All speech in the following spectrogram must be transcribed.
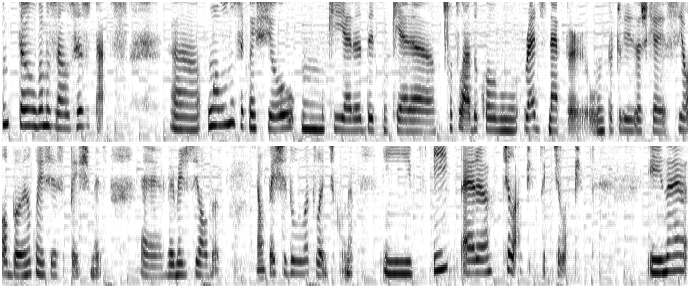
Então, vamos aos resultados. Uh, um aluno sequenciou um que era de, que era rotulado como red snapper, ou em português acho que é cioba. Eu não conhecia esse peixe, mas é vermelho cioba. É um peixe do Atlântico, né? E, e era tilápia, sim, tilápia. E né,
